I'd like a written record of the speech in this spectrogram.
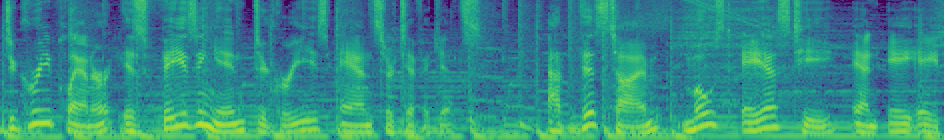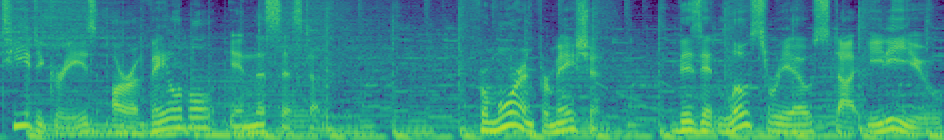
Degree Planner is phasing in degrees and certificates. At this time, most AST and AAT degrees are available in the system. For more information, visit losrios.edu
